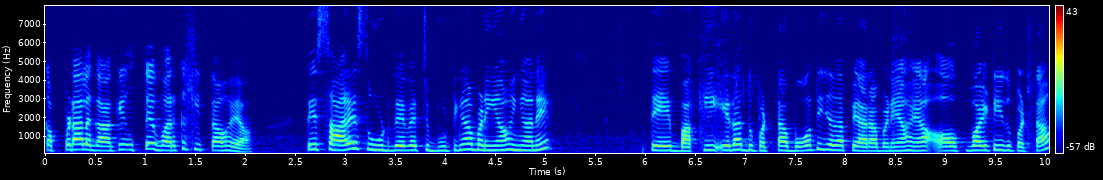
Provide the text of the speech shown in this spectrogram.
ਕੱਪੜਾ ਲਗਾ ਕੇ ਉੱਤੇ ਵਰਕ ਕੀਤਾ ਹੋਇਆ। ਤੇ ਸਾਰੇ ਸੂਟ ਦੇ ਵਿੱਚ ਬੂਟੀਆਂ ਬਣੀਆਂ ਹੋਈਆਂ ਨੇ ਤੇ ਬਾਕੀ ਇਹਦਾ ਦੁਪੱਟਾ ਬਹੁਤ ਹੀ ਜ਼ਿਆਦਾ ਪਿਆਰਾ ਬਣਿਆ ਹੋਇਆ ਆਫ ਵਾਈਟ ਹੀ ਦੁਪੱਟਾ।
